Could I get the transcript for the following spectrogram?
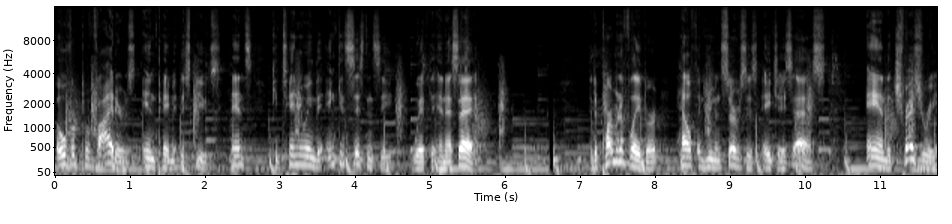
over providers in payment disputes, hence continuing the inconsistency with the NSA. The Department of Labor, Health and Human Services, HHS, and the Treasury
